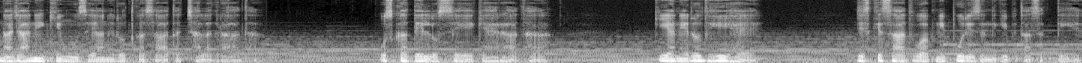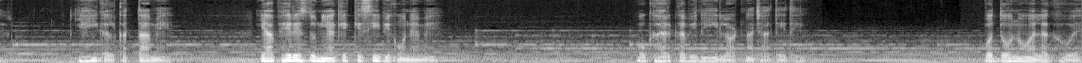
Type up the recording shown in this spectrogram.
न जाने क्यों उसे अनिरुद्ध का साथ अच्छा लग रहा था। उसका दिल उससे ये कह रहा था कि अनिरुद्ध ही है जिसके साथ वो अपनी पूरी ज़िंदगी बिता सकती है, यहीं कलकत्ता में या फिर इस दुनिया के किसी भी कोने में। वो घर कभी नहीं लौटना चाहती थी। वो दोनों अलग हुए।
